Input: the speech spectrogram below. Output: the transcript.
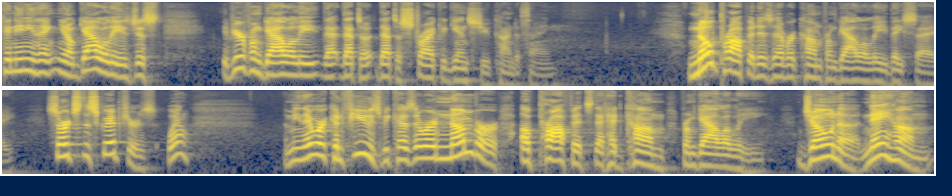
can anything, you know, Galilee is just, if you're from Galilee, that, that's, a, that's a strike against you kind of thing. No prophet has ever come from Galilee, they say. Search the scriptures. Well, I mean, they were confused because there were a number of prophets that had come from Galilee. Jonah, Nahum,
